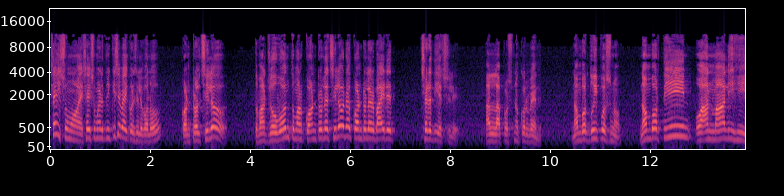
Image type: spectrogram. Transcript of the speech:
সেই সময় সেই সময় তুমি কিসে ব্যয় করেছিলে বলো? কন্ট্রোল ছিল? তোমার যৌবন তোমার কন্ট্রোলে ছিল না কন্ট্রোলের বাইরে ছেড়ে দিয়েছিলে? আল্লাহ প্রশ্ন করবেন। নম্বর দুই প্রশ্ন। নম্বর তিন, ও আনমালিহি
